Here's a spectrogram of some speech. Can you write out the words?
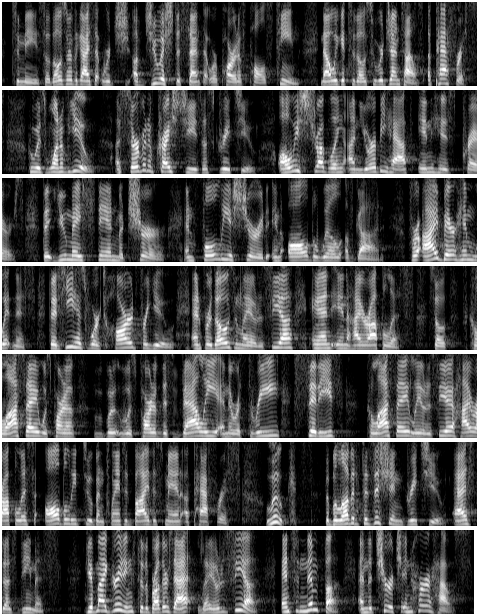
to me. So those are the guys that were of Jewish descent that were part of Paul's team. Now we get to those who were Gentiles. Epaphras, who is one of you, a servant of Christ Jesus, greets you, always struggling on your behalf in his prayers, that you may stand mature and fully assured in all the will of God. For I bear him witness that he has worked hard for you and for those in Laodicea and in Hierapolis. So Colossae was part of was part of this valley, and there were three cities Colossae, Laodicea, Hierapolis, all believed to have been planted by this man Epaphras. Luke, the beloved physician, greets you, as does Demas. Give my greetings to the brothers at Laodicea and to Nympha and the church in her house.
